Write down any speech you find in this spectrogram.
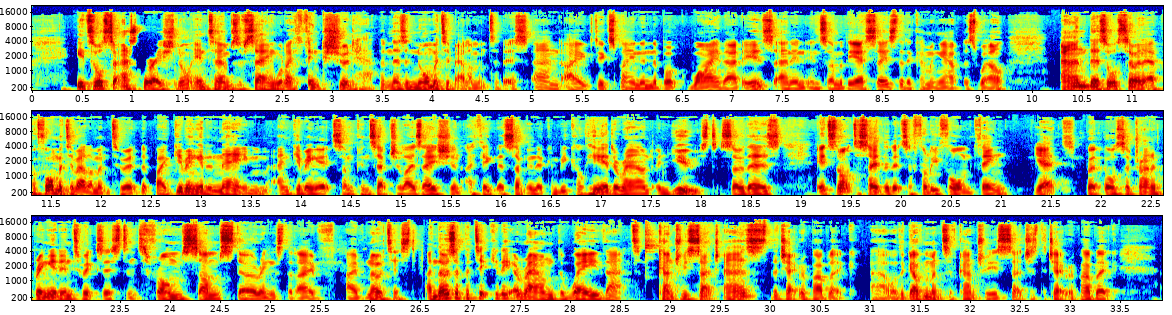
it's also aspirational in terms of saying what I think should happen. There's a normative element to this, and I explain in the book why that is, and in, in some of the essays that are coming out as well. And there's also a performative element to it that by giving it a name and giving it some conceptualization, I think there's something that can be cohered around and used. So there's, it's not to say that it's a fully formed thing yet, but also trying to bring it into existence from some stirrings that I've I've noticed, and those are particularly around the way that countries such as the Czech Republic uh, or the governments of countries such as the Czech Republic,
